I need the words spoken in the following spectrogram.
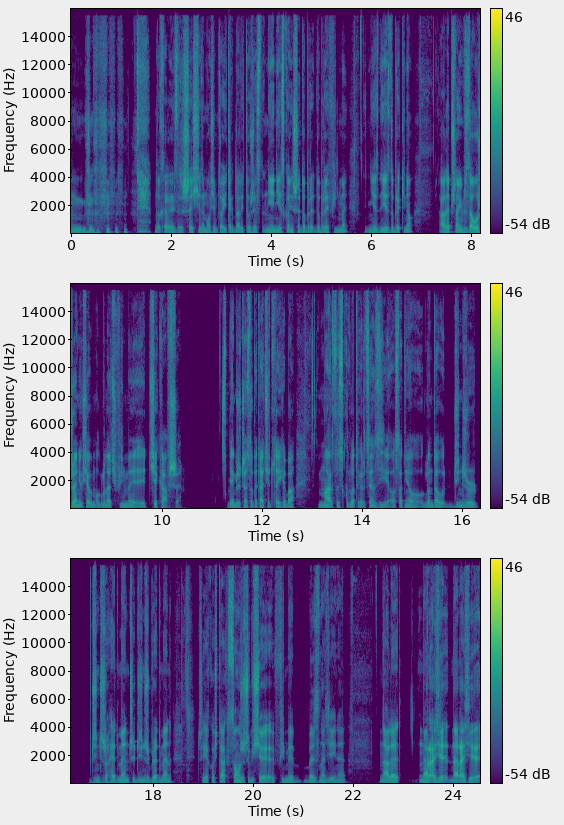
no Hellraiser 6, 7, 8 to i tak dalej, to już jest, nie, nie jest koniecznie dobre, dobre filmy, nie jest, nie jest dobre kino, ale przynajmniej w założeniu chciałbym oglądać filmy y, ciekawsze. Wiem, że często pytacie, tutaj chyba Marce z kudłatych recenzji ostatnio oglądał Ginger, Gingerheadman czy Gingerbreadman, czy jakoś tak. Są rzeczywiście filmy beznadziejne, no ale na razie, na razie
